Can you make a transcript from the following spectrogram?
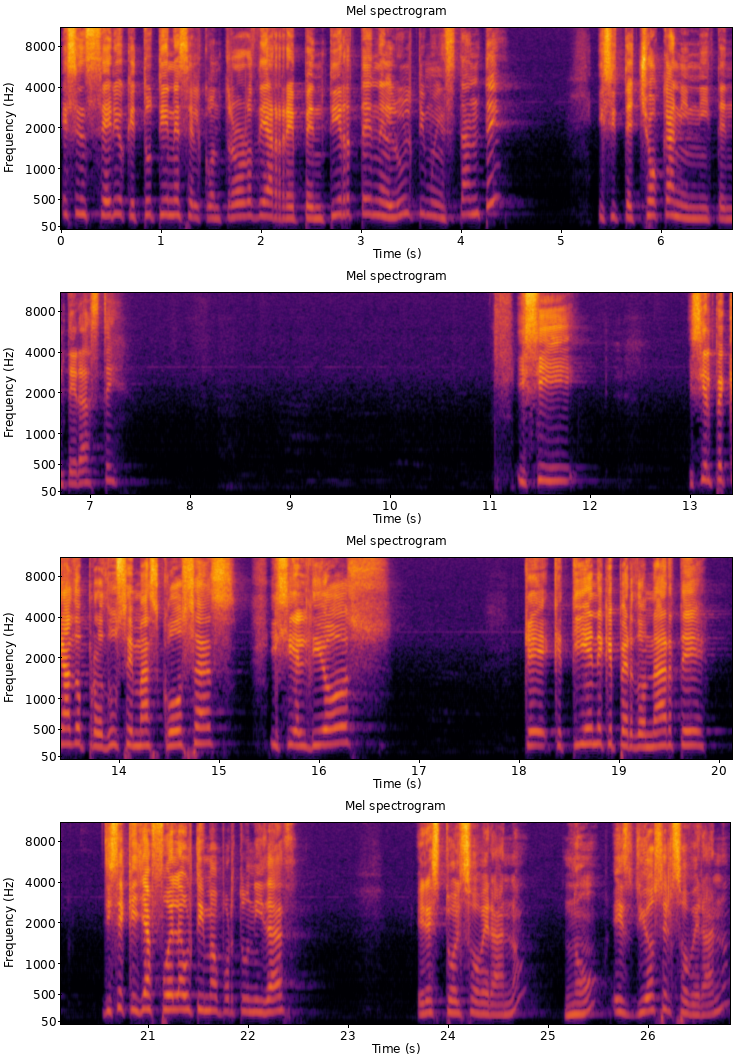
¿Es en serio que tú tienes el control de arrepentirte en el último instante? ¿Y si te chocan y ni te enteraste? ¿Y si, y si el pecado produce más cosas? ¿Y si el Dios que, que tiene que perdonarte Dice que ya fue la última oportunidad. ¿Eres tú el soberano? No, es Dios el soberano.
